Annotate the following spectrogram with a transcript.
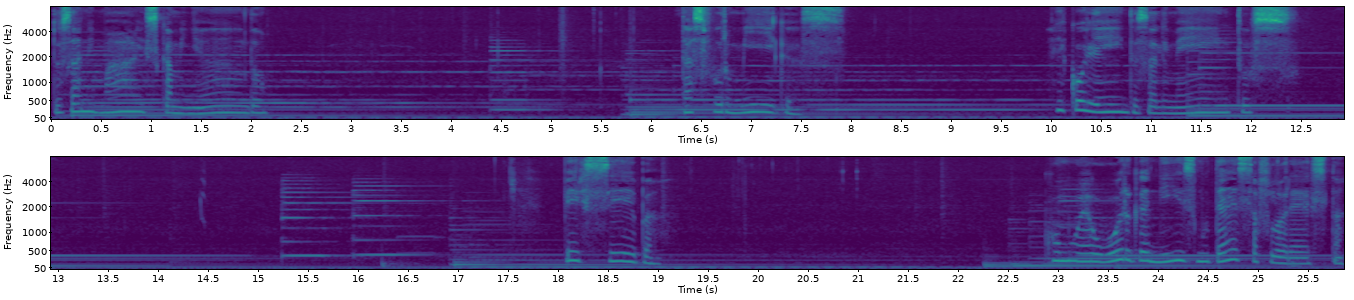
dos animais caminhando, das formigas recolhendo os alimentos. Perceba como é o organismo dessa floresta.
